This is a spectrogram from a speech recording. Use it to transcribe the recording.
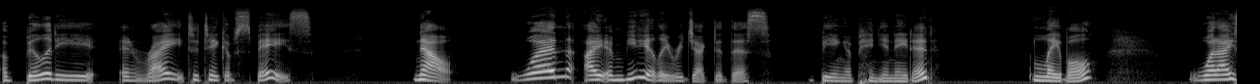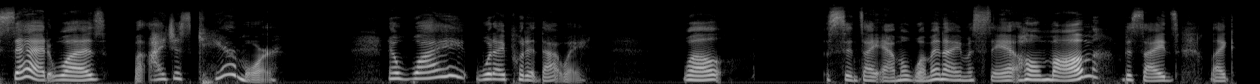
ability and right to take up space? Now, when I immediately rejected this being opinionated label, what I said was, but I just care more. Now, why would I put it that way? Well, since I am a woman, I am a stay at home mom, besides like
